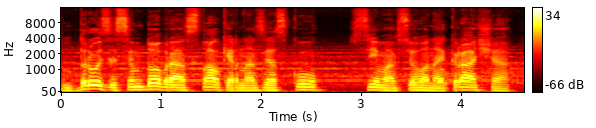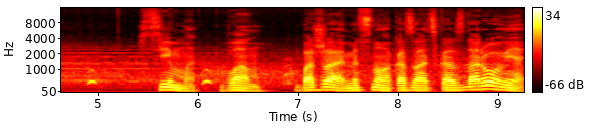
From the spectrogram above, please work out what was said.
Друзі, всім доброго, сталкер на зв'язку. Всім вам всього найкращого. Всім вам бажаю міцного козацького здоров'я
